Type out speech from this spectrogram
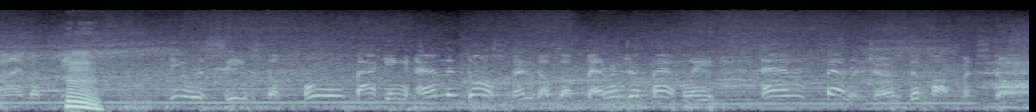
time of need. Hmm. He receives the full backing and endorsement of the Behringer family and Behringer's department store.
